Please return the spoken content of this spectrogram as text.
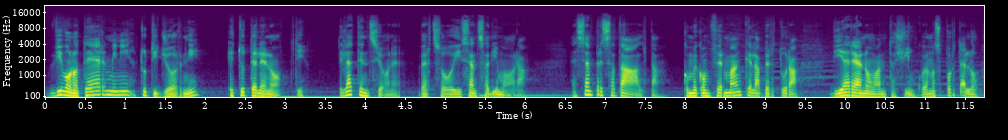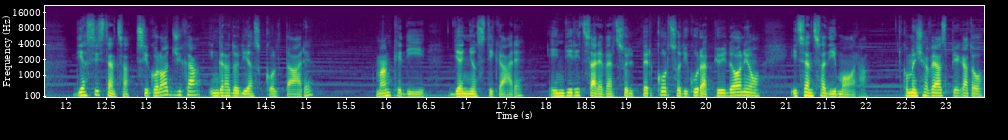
vivono Termini tutti i giorni e tutte le notti. E l'attenzione verso i senza dimora è sempre stata alta, come conferma anche l'apertura di Area 95, uno sportello di assistenza psicologica in grado di ascoltare ma anche di diagnosticare e indirizzare verso il percorso di cura più idoneo i senza dimora, come ci aveva spiegato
